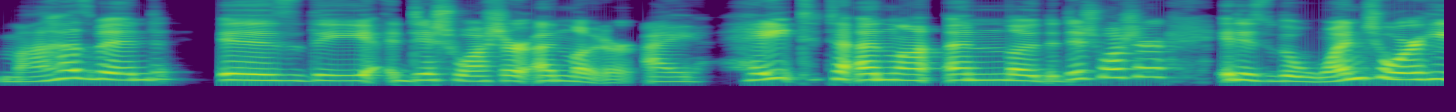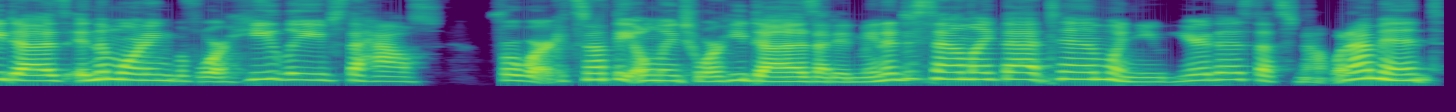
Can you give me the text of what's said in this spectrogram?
my husband is the dishwasher unloader. I hate to unlo- unload the dishwasher. It is the one chore he does in the morning before he leaves the house for work. It's not the only chore he does. I didn't mean it to sound like that, Tim. When you hear this, that's not what I meant.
